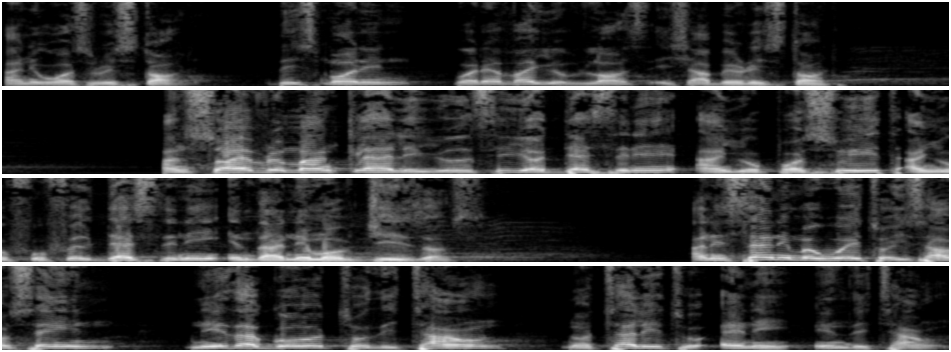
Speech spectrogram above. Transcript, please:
and he was restored. This morning, whatever you've lost, it shall be restored. And so every man clearly, you will see your destiny and you pursue it and you fulfill destiny in the name of Jesus. And he sent him away to his house saying, neither go to the town nor tell it to any in the town.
